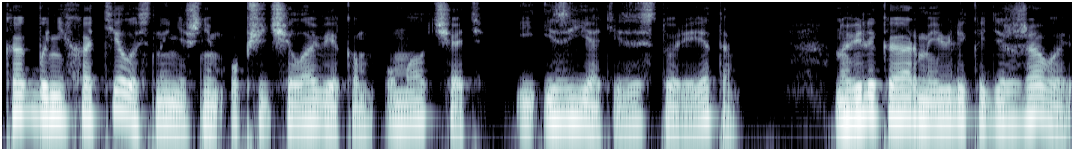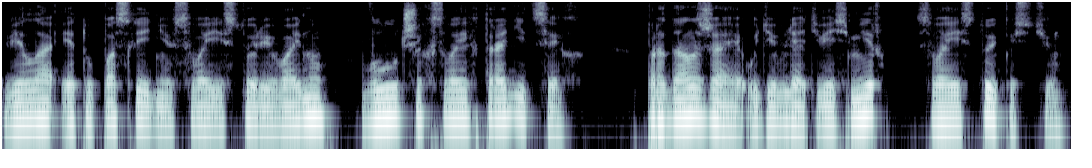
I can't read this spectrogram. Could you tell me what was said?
Как бы не хотелось нынешним общечеловекам умолчать и изъять из истории это, но Великая Армия Великой Державы вела эту последнюю в своей истории войну в лучших своих традициях, продолжая удивлять весь мир своей стойкостью,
